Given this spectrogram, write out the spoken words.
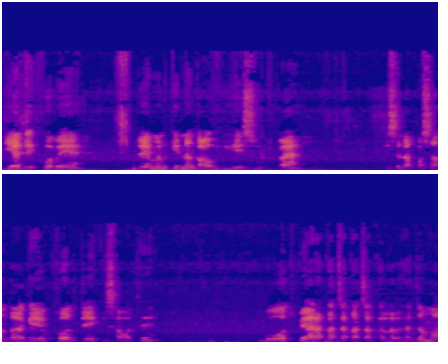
ये देखो वे, रेमन की नंगाऊ दी है सूट पे। जिसने पसंद आ गया खोलते के साथ। बहुत प्यारा कच्चा कच्चा कलर है जमा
